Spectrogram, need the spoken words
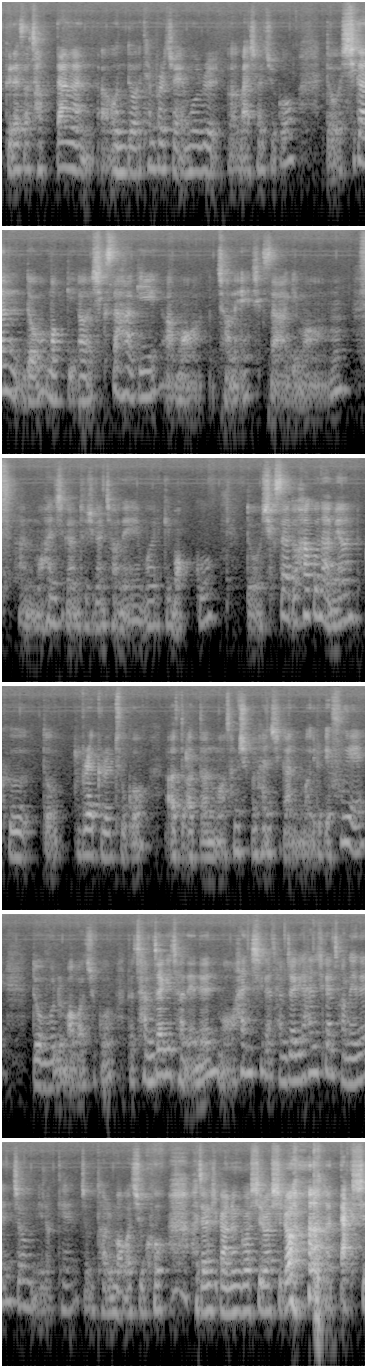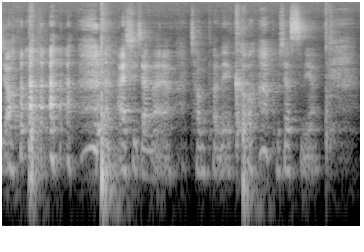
그래서 적당한 어, 온도, 템퍼처의 물을 어, 마셔주고 또 시간도 먹기 어, 식사하기 어, 뭐 전에 식사하기 뭐한뭐한 시간 두 시간 전에 뭐 이렇게 먹고 또 식사도 하고 나면 그 또 브레이크를 두고 어떤 어떤 뭐 30분 1시간 뭐 이렇게 후에 또 물을 먹어주고 또 잠자기 전에는 뭐 1시간 잠자기 1시간 전에는 좀 이렇게 좀 덜 먹어주고 화장실 가는 거 싫어 싫어? 딱 싫어 아시잖아요 전편에 거 보셨으면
